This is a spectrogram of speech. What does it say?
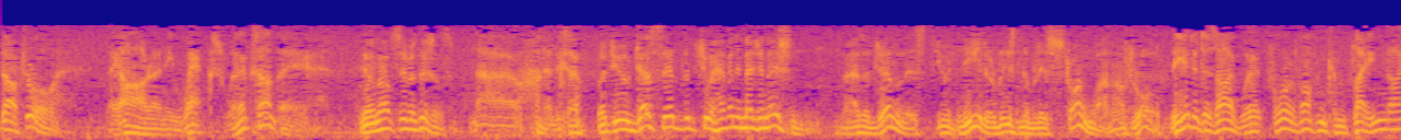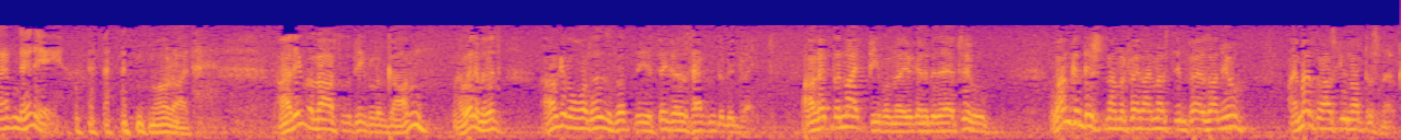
But after all, they are only waxworks, aren't they? You're not superstitious. No, I don't think so. But you've just said that you have an imagination. As a journalist, you'd need a reasonably strong one, after all. The editors I've worked for have often complained I haven't any. all right. I think the last of the people have gone. Now, wait a minute. I'll give orders that the figures haven't to be draped. I'll let the night people know you're going to be there, too. One condition, I'm afraid, I must impose on you. I must ask you not to smoke.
